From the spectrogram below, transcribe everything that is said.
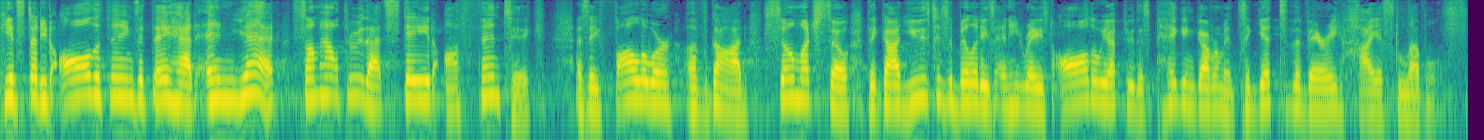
He had studied all the things that they had, and yet, somehow through that, stayed authentic as a follower of God. So much so that God used his abilities and he raised all the way up through this pagan government to get to the very highest levels.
